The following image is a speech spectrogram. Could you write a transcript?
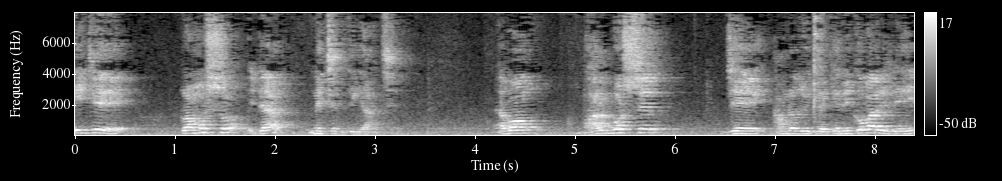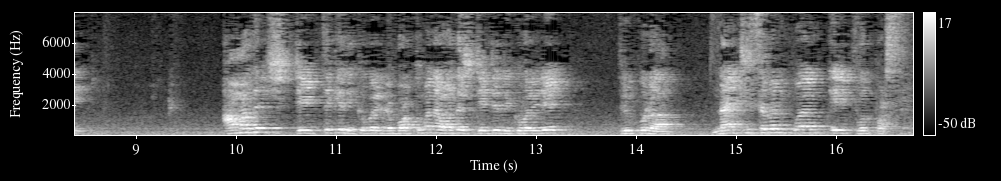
এই যে ক্রমশ এটা নিচের দিকে আছে। এবং ভারতবর্ষের যে আমরা যদি দেখি রিকভারি রেট আমাদের স্টেট থেকে রিকভারি রেট বর্তমানে আমাদের স্টেটের recovery rate Tripura ninety seven point eight four percent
